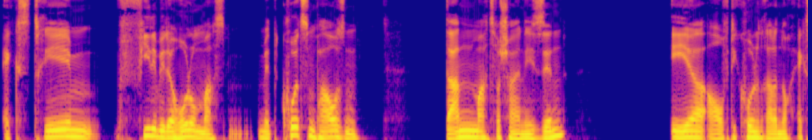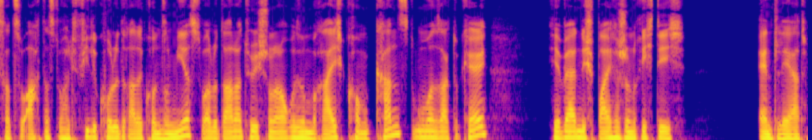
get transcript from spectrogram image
extrem viele Wiederholungen machst mit kurzen Pausen, dann macht es wahrscheinlich Sinn, eher auf die Kohlenhydrate noch extra zu achten, dass du halt viele Kohlenhydrate konsumierst, weil du da natürlich schon auch in so einen Bereich kommen kannst, wo man sagt, okay, hier werden die Speicher schon richtig entleert.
